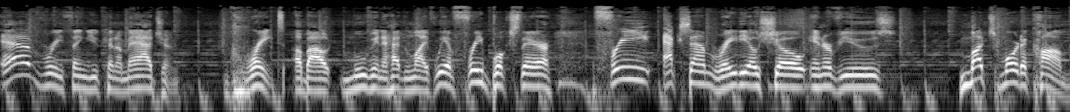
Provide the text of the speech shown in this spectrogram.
everything you can imagine great about moving ahead in life. We have free books there, free XM radio show interviews, much more to come.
